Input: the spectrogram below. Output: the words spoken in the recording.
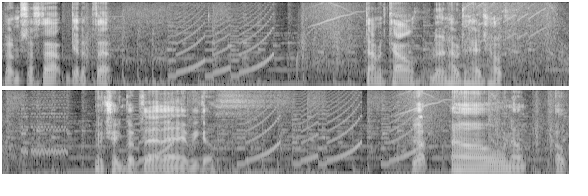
Bounce off that, get up there. Damn it, Cal. Learn how to hedgehog. Make sure you and go up there. There we go. Yep. Oh, no. Oh,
